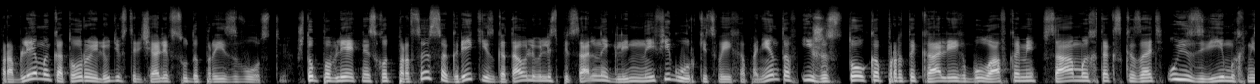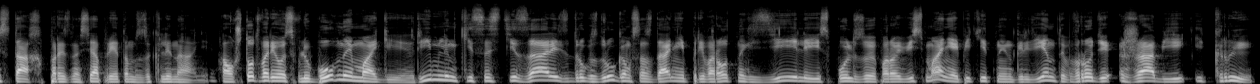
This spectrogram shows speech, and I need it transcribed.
проблемы, которые люди встречали в судопроизводстве. Чтобы повлиять на исход процесса, греки изготавливали специальные глиняные фигурки своих оппонентов и жестоко протыкали их булавками в самых, так сказать, уязвимых местах, произнося при этом заклинания. А уж что творилось в любовной магии? Римлянки состязались друг с другом в создании приворотных зелий, используя порой весьма неаппетитные ингредиенты вроде жабьей икры,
